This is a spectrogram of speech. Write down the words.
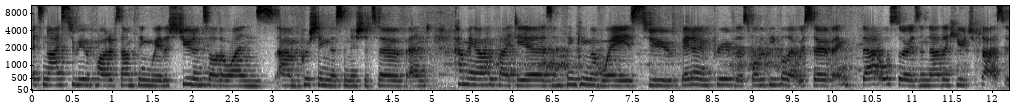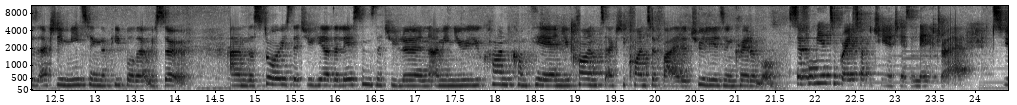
it's nice to be a part of something where the students are the ones um, pushing this initiative and coming up with ideas and thinking of ways to better improve this for the people that we're serving. That also is another huge plus is actually meeting the people that we serve um, the stories that you hear, the lessons that you learn. I mean, you, you can't compare and you can't actually quantify it. It truly is incredible. So for me, it's a great opportunity as a lecturer to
